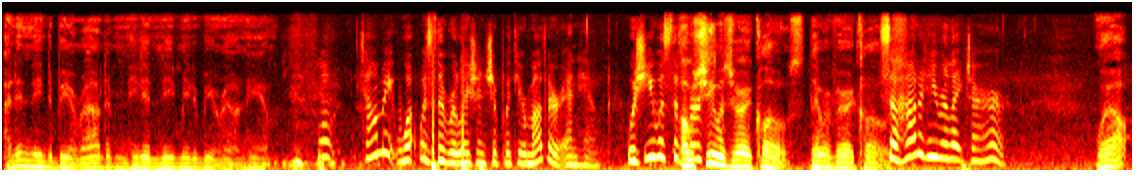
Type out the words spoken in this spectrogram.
I didn't need to be around him, and he didn't need me to be around him. Well, tell me what was the relationship with your mother and him? Was she was the oh, first? she was very close. They were very close. So how did he relate to her? Well,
